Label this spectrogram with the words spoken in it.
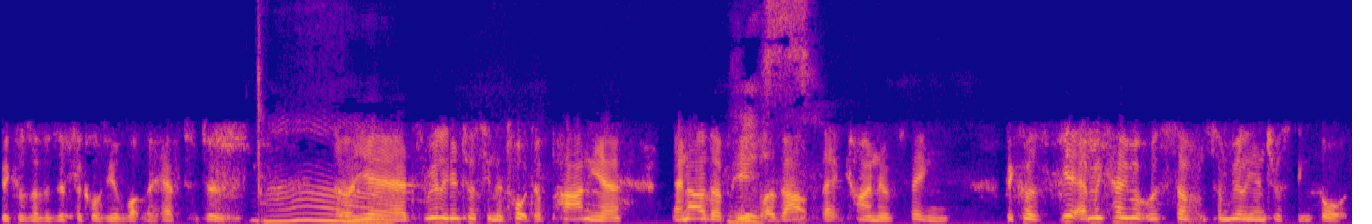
because of the difficulty of what they have to do. Ah. So yeah, it's really interesting to talk to Pania and other people Yes. about that kind of thing, because yeah, and we came up with some some really interesting thoughts.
